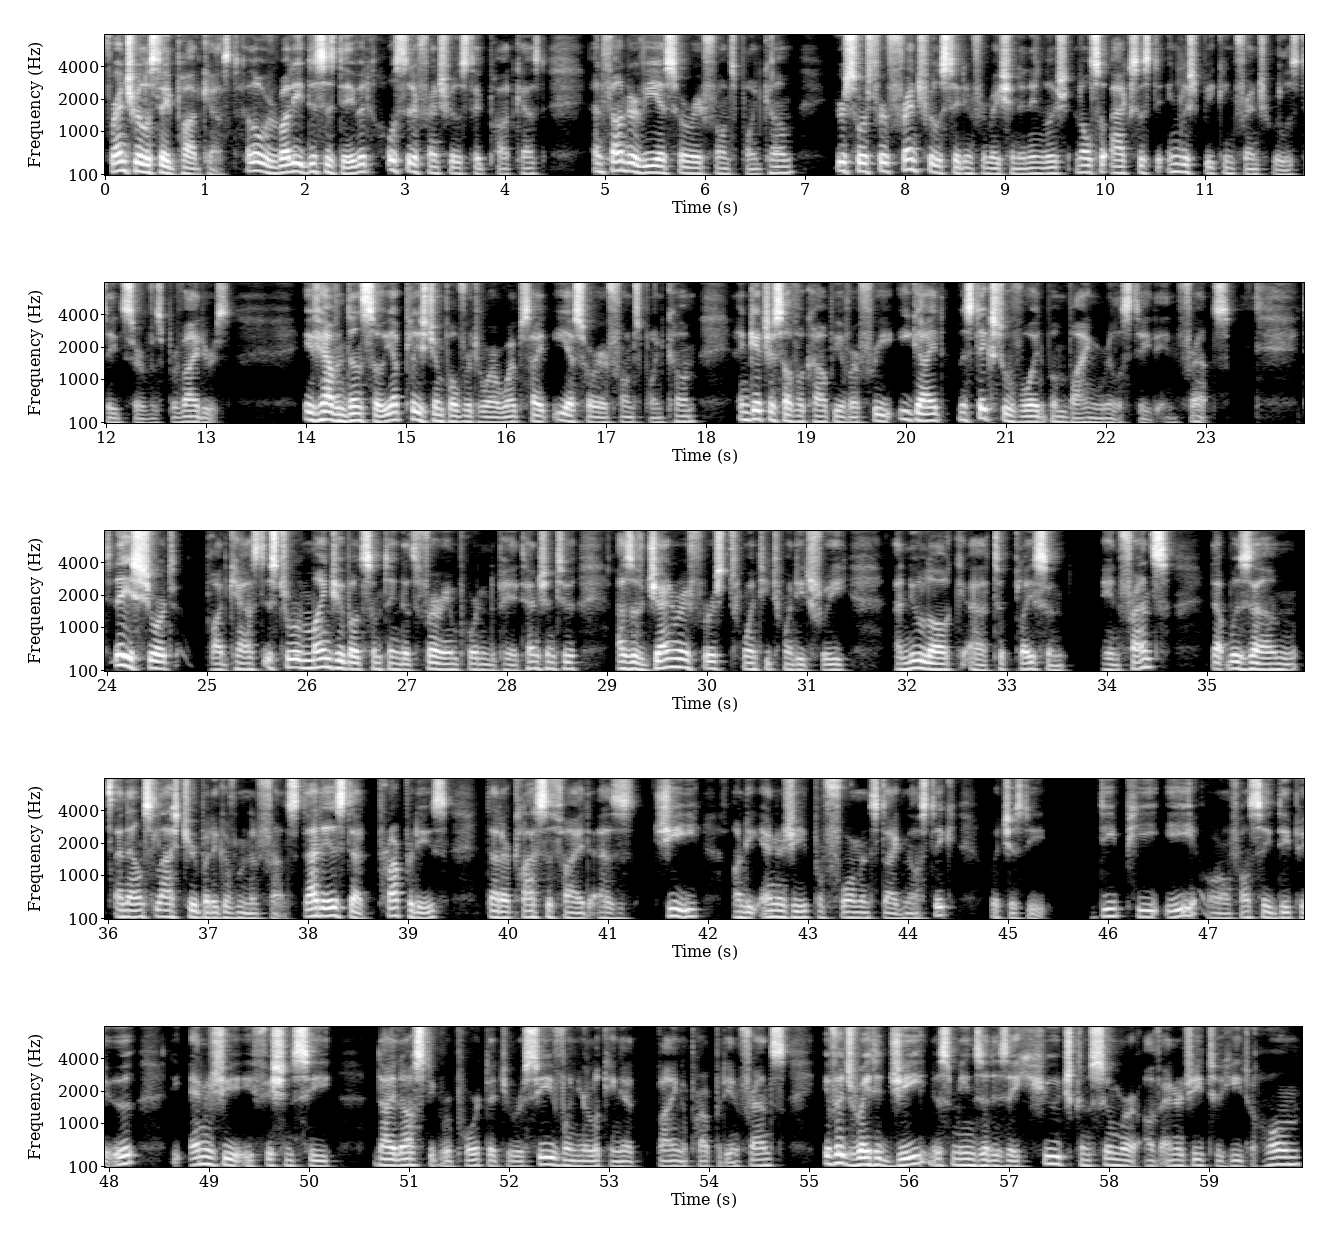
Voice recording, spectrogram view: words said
French Real Estate Podcast. Hello, everybody. This is David, host of the French Real Estate Podcast and founder of ESREFrance.com, your source for French real estate information in English and also access to English speaking French real estate service providers. If you haven't done so yet, please jump over to our website, ESREFrance.com, and get yourself a copy of our free e guide, Mistakes to Avoid When Buying Real Estate in France. Today's short podcast is to remind you about something that's very important to pay attention to. As of January 1st, 2023, a new law uh, took place in, in France that was um, announced last year by the government of France. That is, that properties that are classified as G on the Energy Performance Diagnostic, which is the DPE, or en français DPE, the Energy Efficiency Diagnostic Report that you receive when you're looking at buying a property in France. If it's rated G, this means it is a huge consumer of energy to heat a home.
